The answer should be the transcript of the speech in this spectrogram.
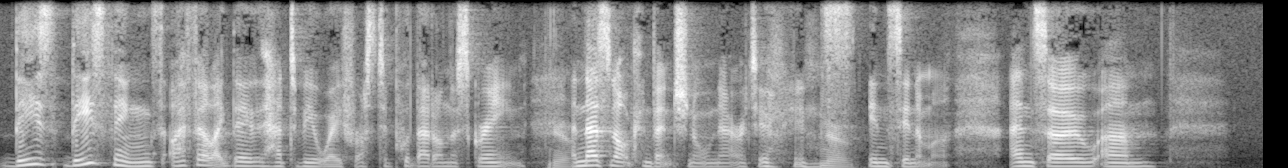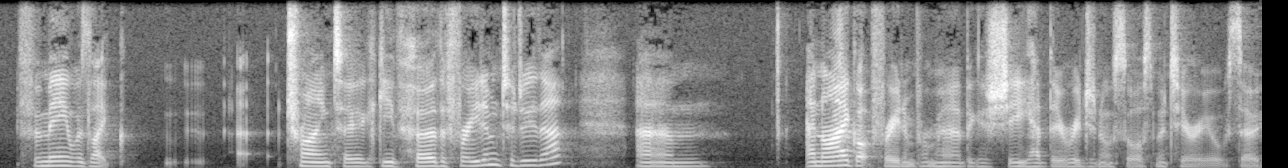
these these things I felt like there had to be a way for us to put that on the screen Yeah. and that's not conventional narrative in No. in cinema and so um, for me it was like uh, trying to give her the freedom to do that um, and I got freedom from her because she had the original source material. So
